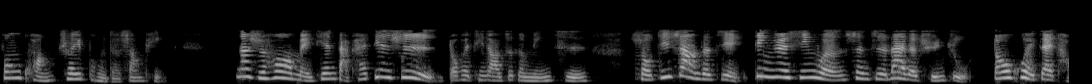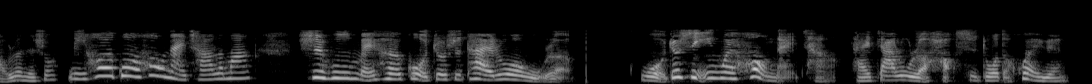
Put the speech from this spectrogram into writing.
疯狂吹捧的商品。那时候每天打开电视都会听到这个名词，手机上的简订阅新闻，甚至赖的群主都会在讨论的说：“你喝过厚奶茶了吗？”似乎没喝过就是太落伍了。我就是因为厚奶茶才加入了好事多的会员，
